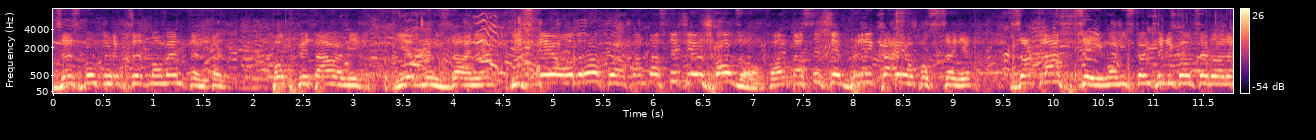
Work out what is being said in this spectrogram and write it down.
Zespół, który przed momentem tak podpytałem ich jednym zdaniem. Istnieją od roku, a fantastycznie już chodzą. Fantastycznie brykają po scenie. Zaklaszcie im, oni skończyli koncert, ale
